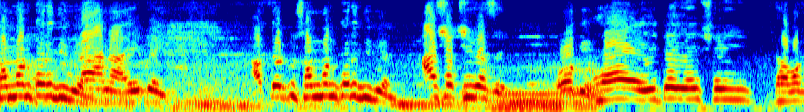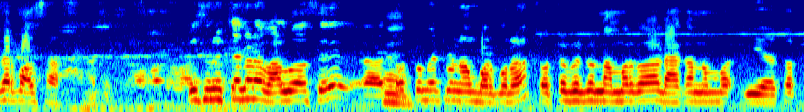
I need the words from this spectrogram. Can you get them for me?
সম্মান করে দিবেন। না না এটাই। আজকে একটু সম্মান করে দিবেন? আচ্ছা ঠিক আছে। ওকে হ্যাঁ এটাই সেই পালসার। পিছনের চাকাটা ভালো আছে হ্যাঁ। চট্ট মেট্রো নাম্বার করা। চট্টমেট্রো নাম্বার করা ঢাকা নম্বর ইয়ে চট্ট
